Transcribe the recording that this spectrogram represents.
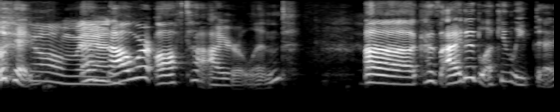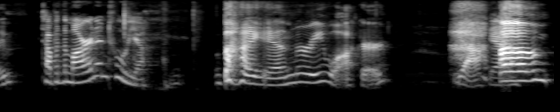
okay. oh And man. now we're off to Ireland. Uh, cause I did Lucky Leap Day Top of the Marn and Tuya. by Ann Marie Walker. Yeah. yeah. Um,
